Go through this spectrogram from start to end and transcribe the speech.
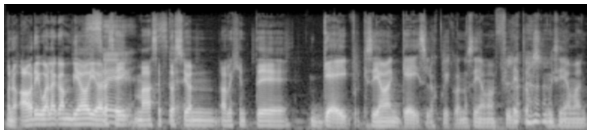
Bueno, ahora igual ha cambiado y ahora sí, Sí, hay más sí. aceptación a la gente gay, porque se llaman gays los cuicos, no se llaman fletos, ni se llaman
